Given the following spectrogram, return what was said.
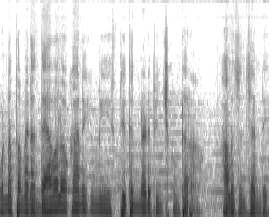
ఉన్నతమైన దేవలోకానికి మీ స్థితిని నడిపించుకుంటారా? ఆలోచించండి.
